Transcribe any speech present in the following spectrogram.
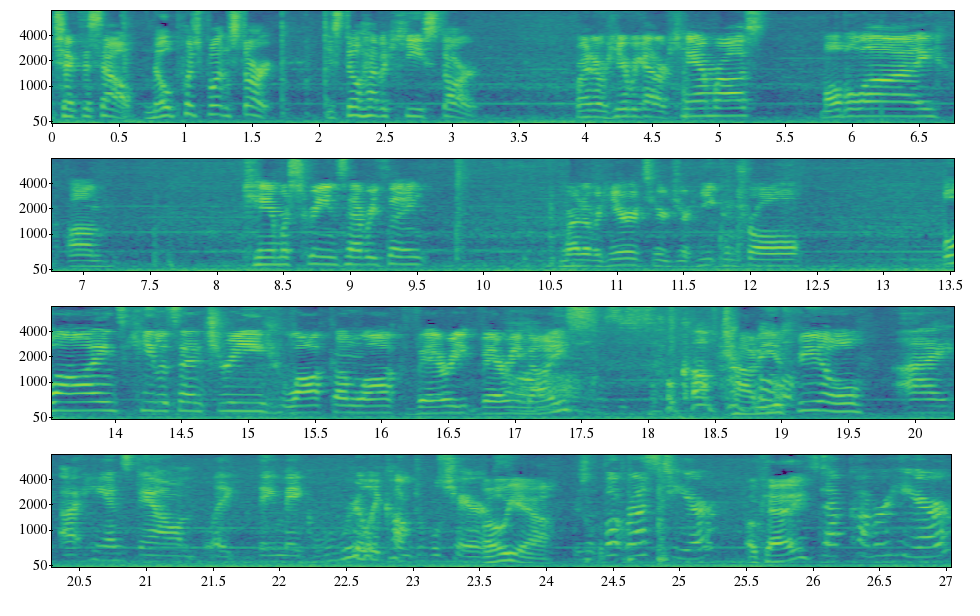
Check this out. No push button start. You still have a key start. Right over here we got our cameras, Mobileye, um, camera screens, everything. Right over here, it's here's your heat control. Blinds, keyless entry, lock, unlock, very, very Oh, nice. This is so comfortable. How do you feel? I, I hands down, like they make really comfortable chairs. Oh yeah. There's a footrest here, Okay. step cover here,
